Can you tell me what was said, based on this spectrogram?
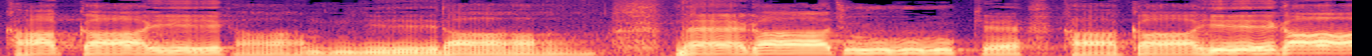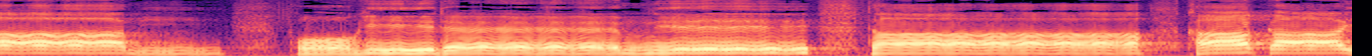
가까이 갑니다. 내가 주께 가까이 감이 복이 됩니다. 가까이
